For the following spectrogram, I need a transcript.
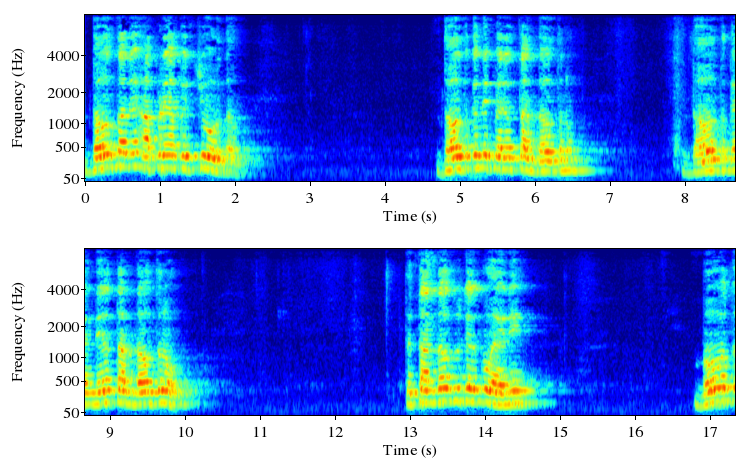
ਦੌਲਤਾਂ ਨੇ ਆਪਣੇ ਆਪ ਵਿੱਚ ਝੂਰ ਦਾ। ਦੌਲਤ ਕਹਿੰਦੇ ਪਹਿਲੇ ਧਨ ਦੌਲਤ ਨੂੰ। ਦੌਲਤ ਕਹਿੰਦੇ ਆ, ਧਨ ਦੌਲਤ ਨੂੰ। ਤੇ ਧਨ ਦੌਲਤ ਨੂੰ ਚਲ ਕੋ ਨਹੀਂ। ਬਹੁਤ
